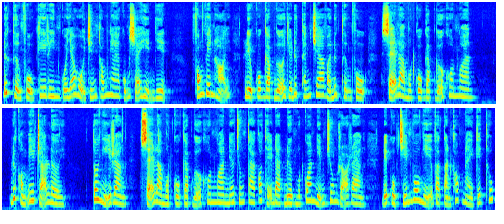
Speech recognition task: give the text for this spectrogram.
Đức Thượng phụ Kirin của Giáo hội Chính thống Nga cũng sẽ hiện diện. Phóng viên hỏi liệu cuộc gặp gỡ giữa Đức Thánh Cha và Đức Thượng phụ sẽ là một cuộc gặp gỡ khôn ngoan. Đức Hồng Y trả lời, tôi nghĩ rằng sẽ là một cuộc gặp gỡ khôn ngoan nếu chúng ta có thể đạt được một quan điểm chung rõ ràng để cuộc chiến vô nghĩa và tàn khốc này kết thúc.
